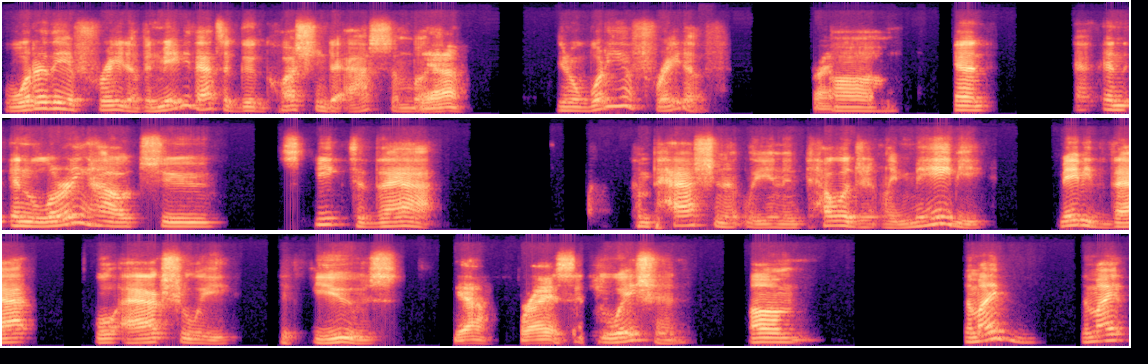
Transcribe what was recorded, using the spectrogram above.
what are they afraid of? And maybe that's a good question to ask somebody. Yeah. You know, what are you afraid of? Right. Um, and and and learning how to speak to that compassionately and intelligently, maybe, maybe that will actually diffuse yeah, right. the situation. Um, am I am I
